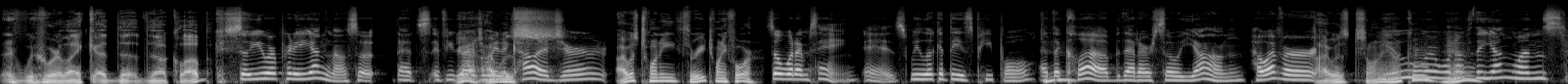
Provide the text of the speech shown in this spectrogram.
We were like, uh, "The the club." So you were pretty young though. So that's if you Yeah, I graduated was- college, you're I was 23, 24. So what I'm saying is we look at these people at the club that are so young. However, I was 20. you okay, were one yeah. of the young ones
